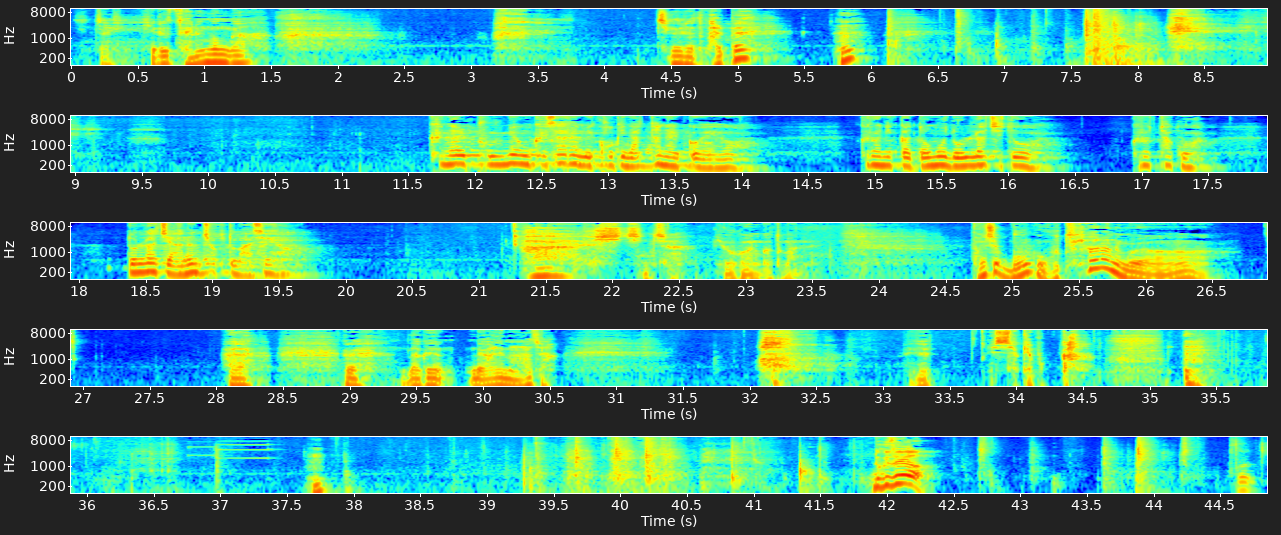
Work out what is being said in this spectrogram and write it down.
진짜 이래도 되는 건가? 지금이라도 발 빼? 응? 그날 분명 그 사람이 거기 나타날 거예요. 그러니까 너무 놀라지도 그렇다고 놀라지 않은 척도 마세요. 아이씨 진짜 요구하는 것도 많네. 당신 뭘 어떻게 하라는 거야? 아 그래 나 그냥 내가 할 일만 하자. 허, 이제 시작해 볼까? 응? 누구세요? 그,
